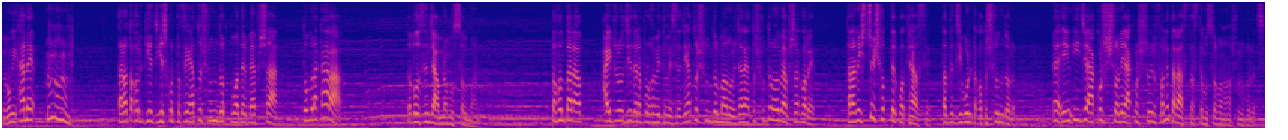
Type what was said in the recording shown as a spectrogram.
এবং এখানে তারা তখন গিয়ে জিজ্ঞেস করতেছে, এত সুন্দর তোমাদের ব্যবসা, তোমরা কারা? তো বলছেন যে, আমরা মুসলমান। তখন তারা আইডিওলজি দ্বারা প্রভাবিত হয়েছে যে, এত সুন্দর মানুষ, যারা এত সুন্দরভাবে ব্যবসা করে তারা নিশ্চয়ই সত্যের পথে আছে। তাদের জীবনটা কত সুন্দর। হ্যাঁ এই যে আকর্ষণ, এই আকর্ষণের ফলে তারা আস্তে আস্তে মুসলমান হওয়া শুরু করেছে।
